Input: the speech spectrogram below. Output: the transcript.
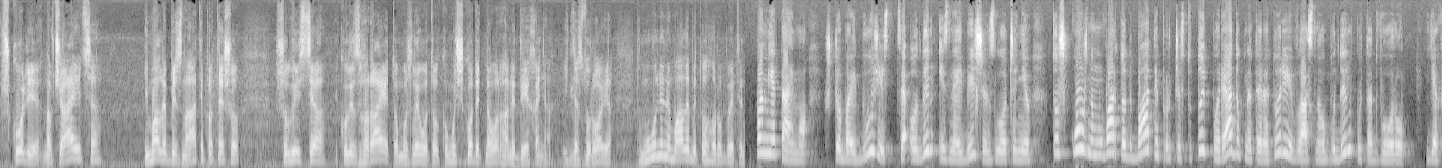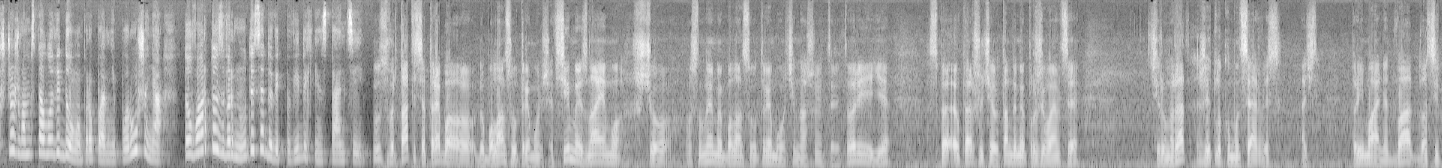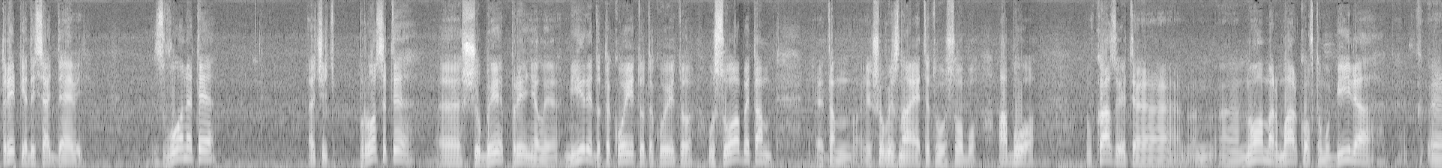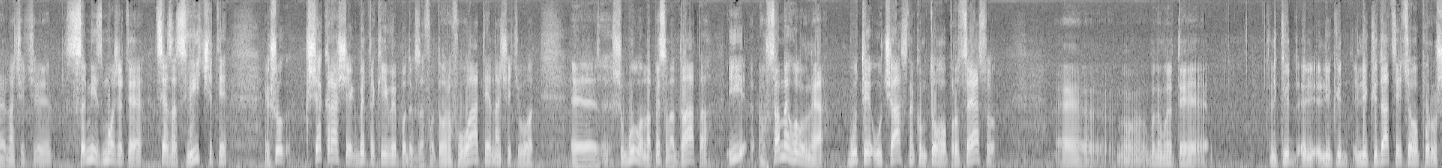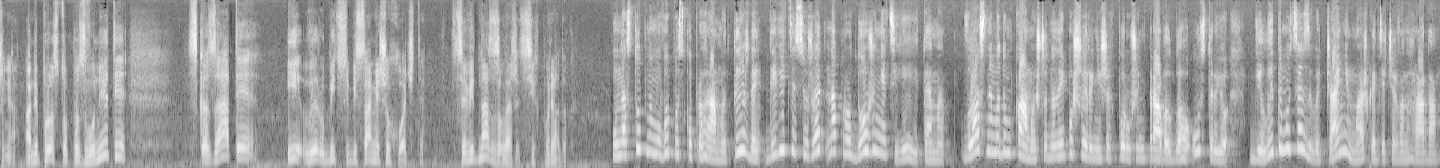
в школі навчаються і мали би знати про те, що, що листя, коли згорає, то можливо то комусь шкодить на органи дихання і для здоров'я. Тому вони не мали би того робити. Пам'ятаймо, що байдужість це один із найбільших злочинів, тож кожному варто дбати про чистоту й порядок на території власного будинку та двору. Якщо ж вам стало відомо про певні порушення, то варто звернутися до відповідних інстанцій. Ну, звертатися треба до балансоутримувача. Всі ми знаємо, що основними балансоутримувачі нашої території є в першу чергу там, де ми проживаємо. Це Червоноград житлокомунсервіс. Приймальня 2 23 59. Дзвоните, значить, просите, е, щоби прийняли міри до такої-то, такої-то особи, там, е, там, якщо ви знаєте ту особу, або вказуєте е, номер, марку автомобіля, значить, самі зможете це засвідчити. Якщо ще краще, якби такий випадок зафотографувати, значить, от, щоб була написана дата. І саме головне бути учасником того процесу, ну, будемо говорити, ліквід, ліквід, ліквідації цього порушення, а не просто позвонити, сказати, і ви робіть собі самі, що хочете. Це від нас залежить всіх порядок. У наступному випуску програми Тиждень дивіться сюжет на продовження цієї теми. Власними думками щодо найпоширеніших порушень правил благоустрою ділитимуться звичайні мешканці Червонграда.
